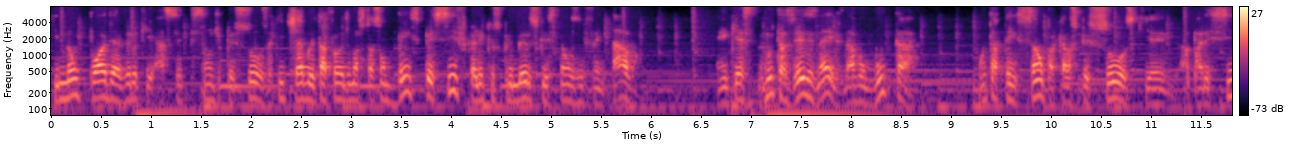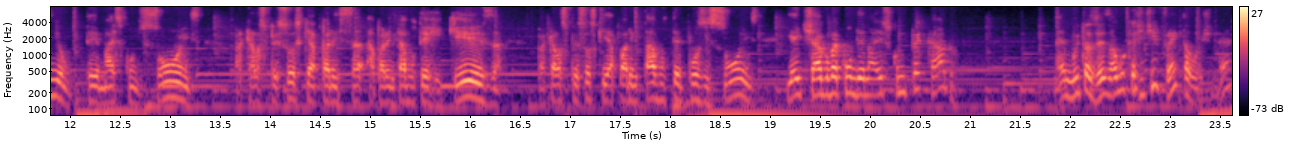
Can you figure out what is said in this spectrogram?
que não pode haver o que? Acepção de pessoas. Aqui Tiago está falando de uma situação bem específica ali que os primeiros cristãos enfrentavam, em que muitas vezes né, eles davam muita muita atenção para aquelas pessoas que apareciam ter mais condições, para aquelas pessoas que aparentavam ter riqueza, para aquelas pessoas que aparentavam ter posições. E aí Tiago vai condenar isso como pecado. Né? Muitas vezes algo que a gente enfrenta hoje, né?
